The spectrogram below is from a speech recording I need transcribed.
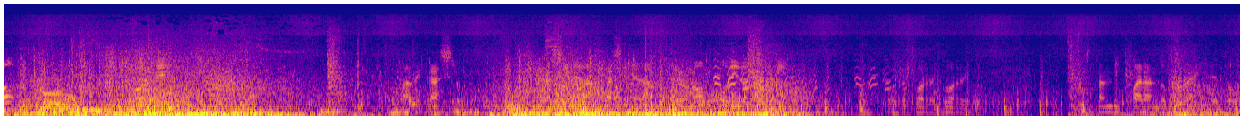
Oh, corre. Vale, casi. Casi me dan, casi me dan, pero no he podido conmigo. Corre, corre, corre. Me están disparando por ahí de todo.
